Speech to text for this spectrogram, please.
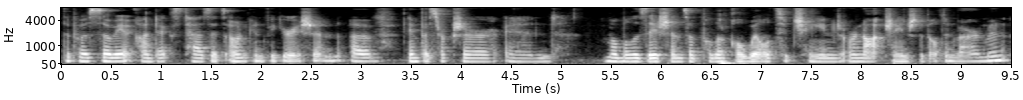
the post Soviet context has its own configuration of infrastructure and mobilizations of political will to change or not change the built environment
